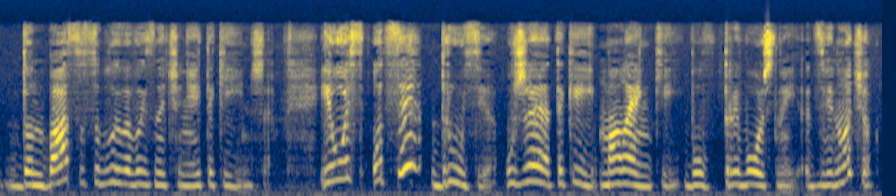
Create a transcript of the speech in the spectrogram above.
Донбас, особливе визначення і таке інше. І ось оце, друзі, уже такий маленький був тривожний дзвіночок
